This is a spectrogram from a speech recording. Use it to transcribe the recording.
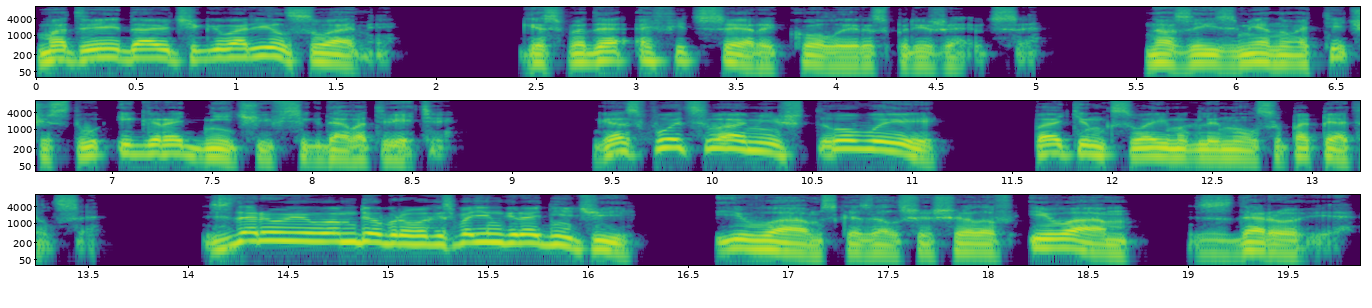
Матвей Давичи говорил с вами. Господа офицеры колой распоряжаются. Но за измену Отечеству и городничий всегда в ответе. Господь с вами, что вы?» Пакин к своим оглянулся, попятился. «Здоровья вам доброго, господин городничий!» «И вам», — сказал Шишелов, — «и вам здоровья!»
